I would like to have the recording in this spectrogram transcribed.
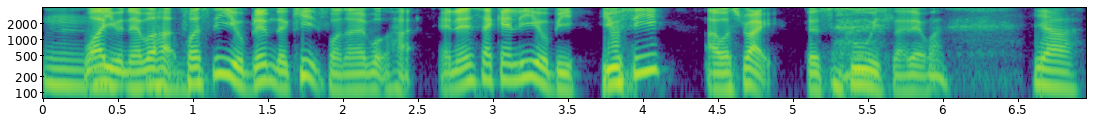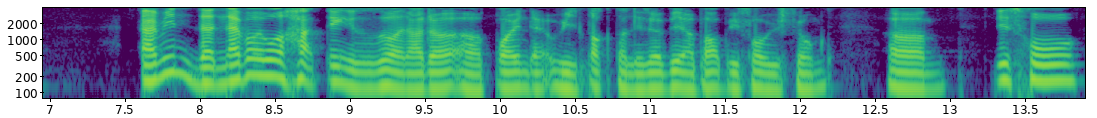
Mm, Why you never mm, hard? Firstly, you blame the kid for never work hard, and then secondly, you'll be, you see, I was right. The school is like that one. Yeah. I mean, the never work hard thing is also another uh, point that we talked a little bit about before we filmed. Um, this whole,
